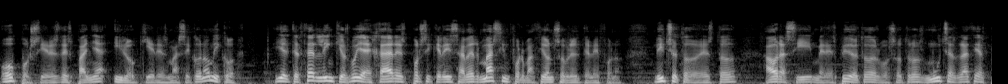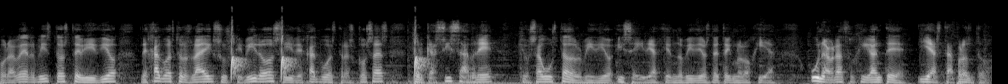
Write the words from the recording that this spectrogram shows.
o por si eres de España y lo quieres más económico. Y el tercer link que os voy a dejar es por si queréis saber más información sobre el teléfono. Dicho todo esto, ahora sí, me despido de todos vosotros. Muchas gracias por haber visto este vídeo. Dejad vuestros likes, suscribiros y dejad vuestras cosas porque así sabré que os ha gustado el vídeo y seguiré haciendo vídeos de tecnología. Un abrazo gigante y hasta pronto.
